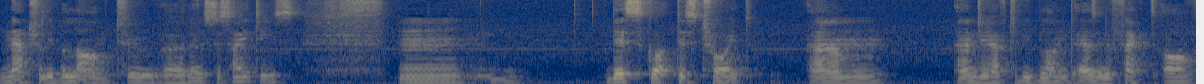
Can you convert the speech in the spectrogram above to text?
naturally belonged to uh, those societies. Mm, this got destroyed, um, and you have to be blunt, as an effect of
